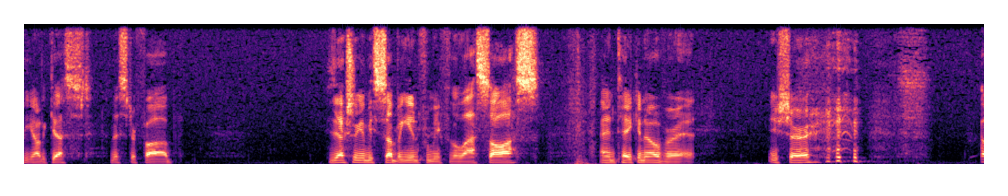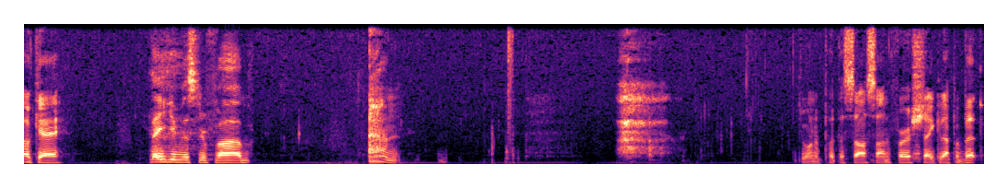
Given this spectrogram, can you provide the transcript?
We got a guest, Mr. Fob. He's actually gonna be subbing in for me for the last sauce and taking over it. You sure? okay. Thank you, Mr. Fob. Do you want to put the sauce on first? Shake it up a bit.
